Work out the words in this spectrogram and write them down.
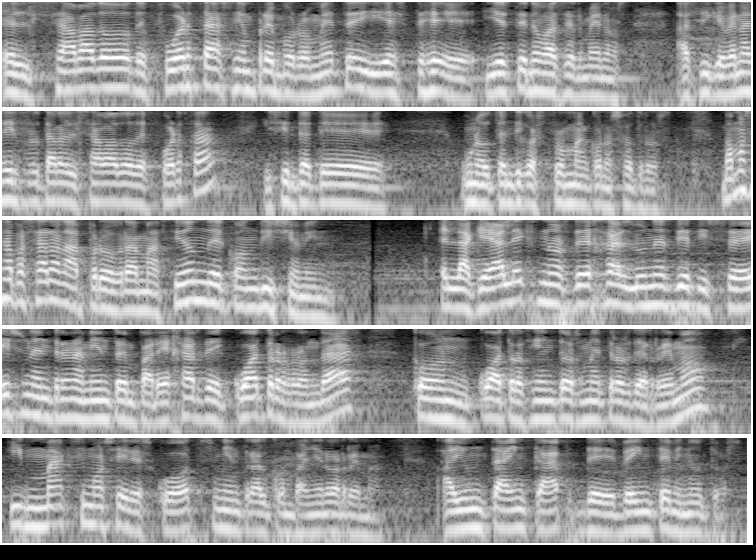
el sábado de fuerza siempre promete y este, y este no va a ser menos. Así que ven a disfrutar el sábado de fuerza y siéntete un auténtico strongman con nosotros. Vamos a pasar a la programación de conditioning, en la que Alex nos deja el lunes 16 un entrenamiento en parejas de cuatro rondas con 400 metros de remo y máximo 6 squats mientras el compañero rema. Hay un time cap de 20 minutos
